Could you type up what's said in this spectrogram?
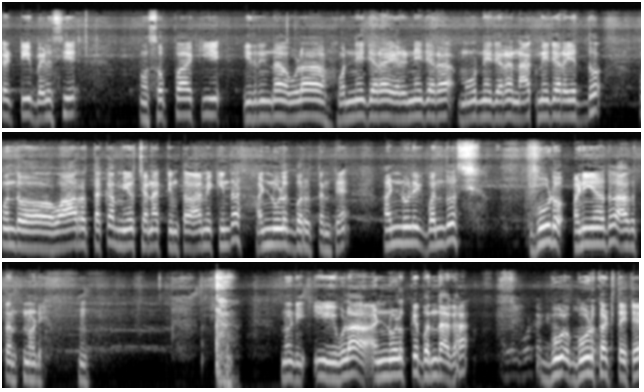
ಕಟ್ಟಿ ಬೆಳೆಸಿ ಸೊಪ್ಪಾಕಿ, ಇದರಿಂದ ಹುಳ ಒಂದನೇ ಜರ ಎರಡನೇ ಜರ ಮೂರನೇ ಜರ ನಾಲ್ಕನೇ ಜರ ಎದ್ದು ಒಂದು ವಾರ ತಕ್ಕ ಮೇವು ಚೆನ್ನಾಗಿ ತಿಂತಾವೆ ಆಮೇಕಿಂದ ಹಣ್ಣುಳಿಗೆ ಬರುತ್ತಂತೆ. ಹಣ್ಣುಳಿಗೆ ಬಂದು ಗೂಡು ಅಣಿಯೋದು ಆಗುತ್ತಂತ ನೋಡಿ. ನೋಡಿ ಈ ಹುಳ ಹಣ್ಣುಳಕ್ಕೆ ಬಂದಾಗ ಗೂಡು ಕಟ್ತೈತೆ.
